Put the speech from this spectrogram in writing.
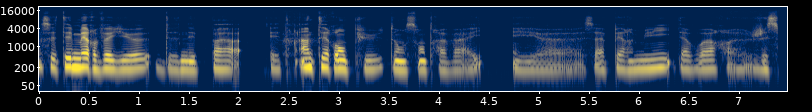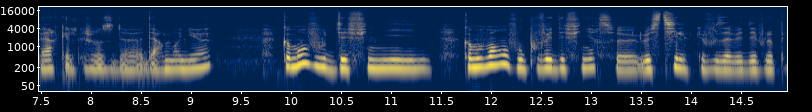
c'était merveilleux de ne pas être interrompu dans son travail et euh, ça a permis d'avoir, euh, j'espère, quelque chose d'harmonieux. Comment vous définissez, comment vous pouvez définir le style que vous avez développé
